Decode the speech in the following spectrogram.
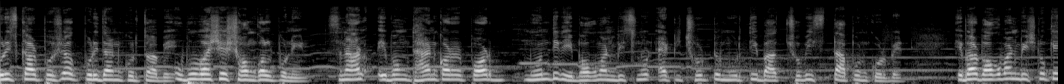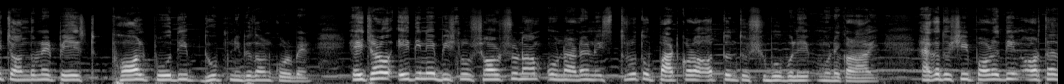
পরিষ্কার পোশাক পরিধান করতে হবে। উপবাসের সংকল্প নিন। স্নান এবং ধ্যান করার পর মন্দিরে ভগবান বিষ্ণুর একটি ছোট্ট মূর্তি বা ছবি স্থাপন করবেন। এবার ভগবান বিষ্ণুকে চন্দনের পেস্ট, ফল, প্রদীপ, ধূপ নিবেদন করবেন। এছাড়াও এই দিনে বিষ্ণুর সহস্রনাম ও নারায়ণ স্ত্রোত পাঠ করা অত্যন্ত শুভ বলে মনে করা হয়। একাদশীর পরের দিন অর্থাৎ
